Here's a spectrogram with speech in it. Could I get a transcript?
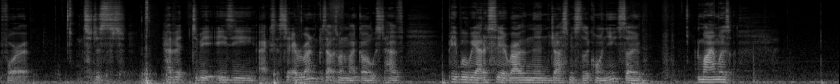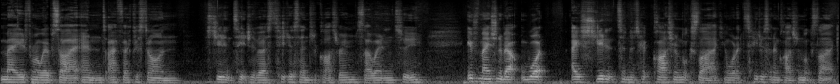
for it to just have it to be easy access to everyone because that was one of my goals to have people be able to see it rather than just Mr. Lacornu. So mine was made from a website and I focused on student teacher versus teacher centered classrooms. So I went into information about what a student centered classroom looks like and what a teacher centered classroom looks like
